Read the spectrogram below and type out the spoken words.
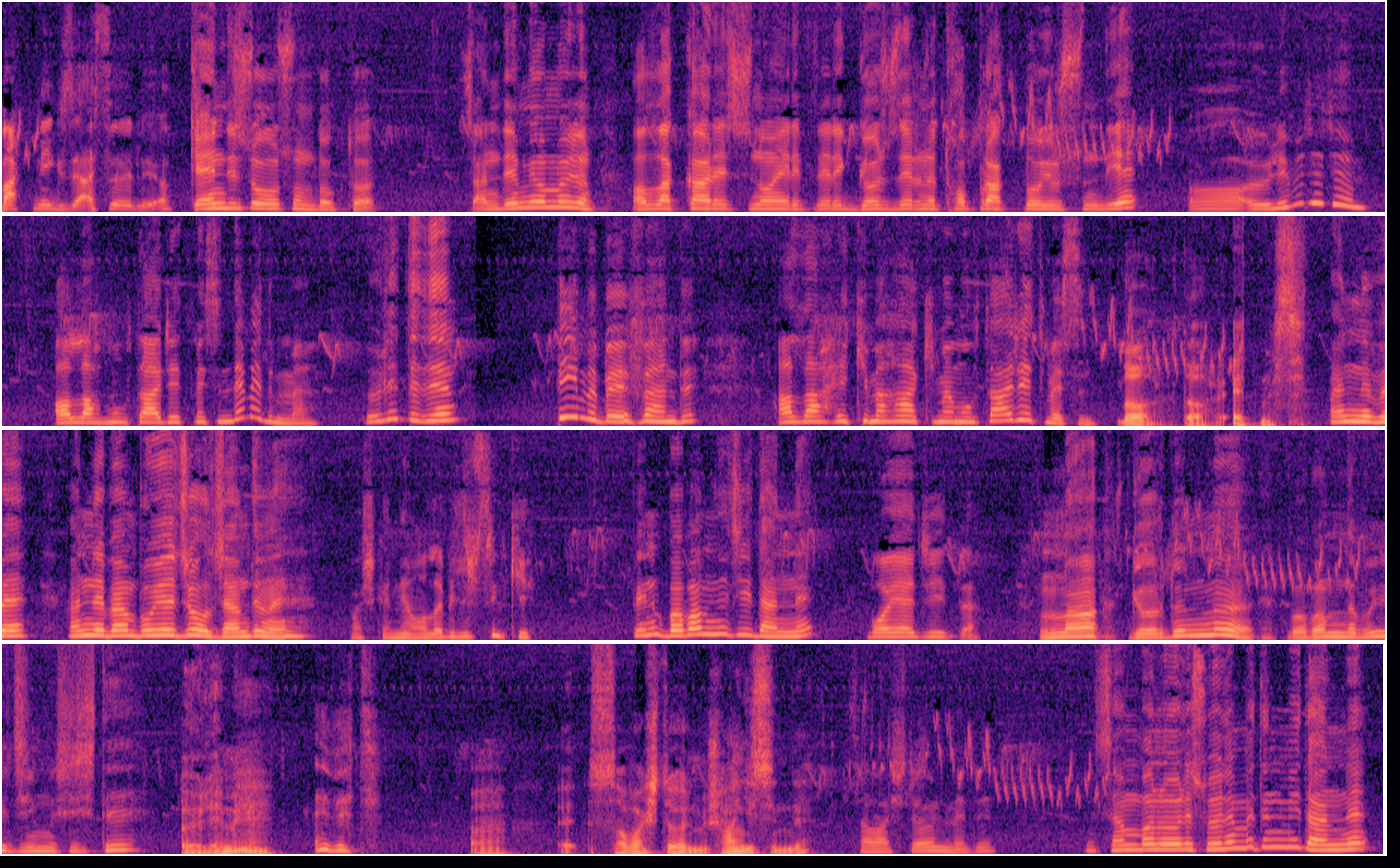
bak ne güzel söylüyor. Kendisi olsun doktor. Sen demiyor muydun? Allah kahretsin o herifleri gözlerini toprak doyursun diye. Aa, öyle mi dedim? Allah muhtaç etmesin demedim mi? Öyle dedim. Değil mi beyefendi? Allah hekime hakime muhtaç etmesin. Doğru doğru etmesin. Anne be. Anne ben boyacı olacağım değil mi? Başka ne olabilirsin ki? Benim babam neciydi anne? Boyacıydı. Na gördün mü? Babam da boyacıymış işte. Öyle mi? Evet. Aa, e, savaşta ölmüş hangisinde? Savaşta ölmedi. Sen bana öyle söylemedin miydi anne?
